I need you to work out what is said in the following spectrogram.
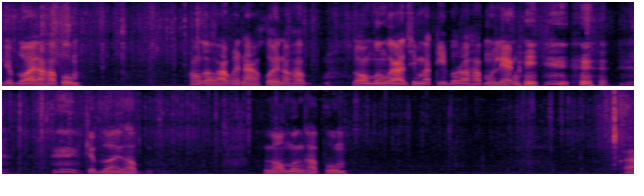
เรียบร้อยแล้วครับ ผมห้องกับว่างไว้หนาควยนะครับลองเมืองวานสิมาติดบ่แล้วครับมือแรงนี่เรียบร้อยครับลองเมืองครับผม ก็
